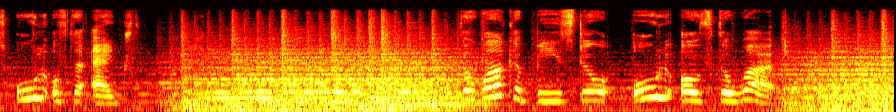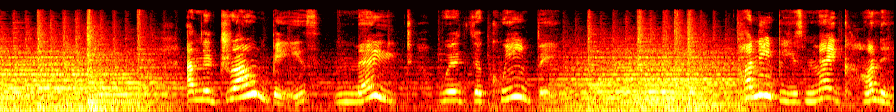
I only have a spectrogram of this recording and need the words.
Lays all of the eggs. The worker bees do all of the work. And the drone bees mate with the queen bee. Honeybees make honey.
